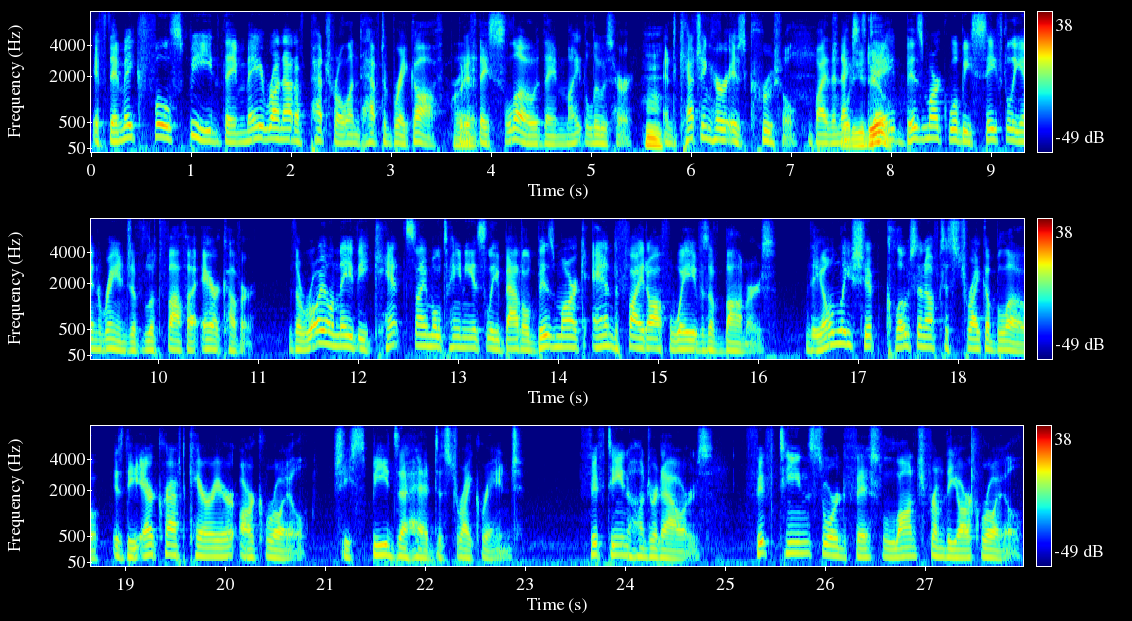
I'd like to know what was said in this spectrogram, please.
If they make full speed, they may run out of petrol and have to break off, but if they slow, they might lose her. And catching her is crucial. By the Hmm. what next you do? day, Bismarck will be safely in range of Luftwaffe air cover. The Royal Navy can't simultaneously battle Bismarck and fight off waves of bombers. The only ship close enough to strike a blow is the aircraft carrier Ark Royal. She speeds ahead to strike range. 1500 hours. 15 swordfish launch from the Ark Royal.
